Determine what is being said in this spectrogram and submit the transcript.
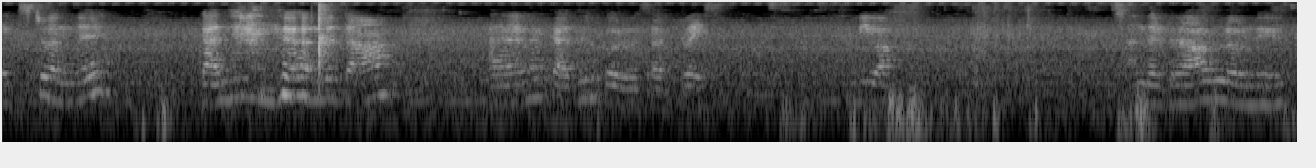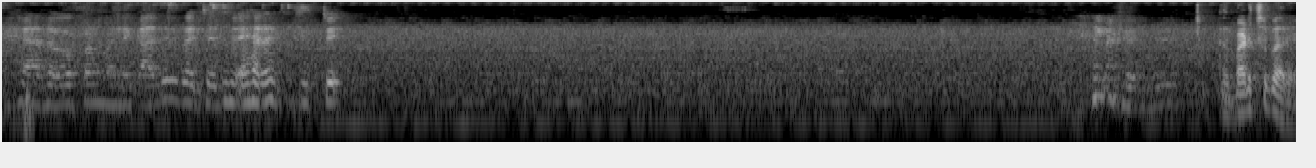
நெக்ஸ்ட்டு வந்து கதிர் வந்து வந்துட்டான். அதனால் கதிர்க்கு ஒரு சர்ப்ரைஸ் வா அந்த ட்ராவில் ஒன்று இருக்குது அதை ஓப்பன் பண்ணி. கதிர்க்கு வச்சது வேற டிஸ்ட்டு அது படிச்சு பாரு.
